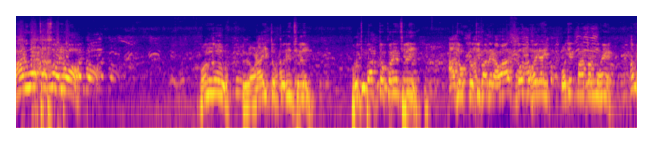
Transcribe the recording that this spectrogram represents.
মারুয়া চাষ করব। বন্ধু, লড়াই তো করেছিলি, প্রতিবাদ তো করেছিলি, আজও প্রতিবাদের আওয়াজ বন্ধ হয়ে যায় অজিত মাহাতর মুহে আমি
